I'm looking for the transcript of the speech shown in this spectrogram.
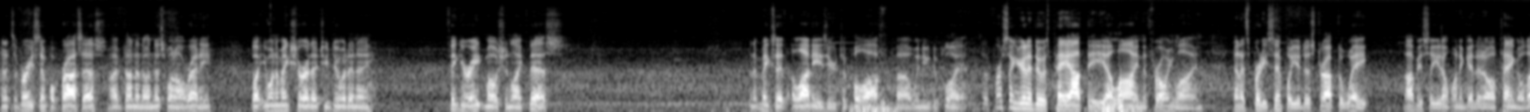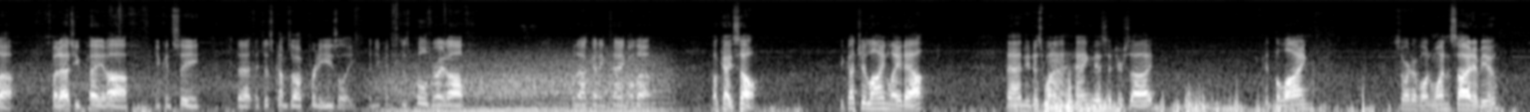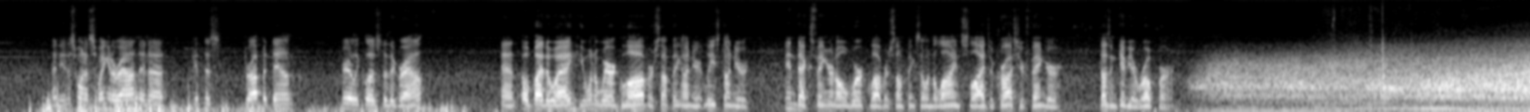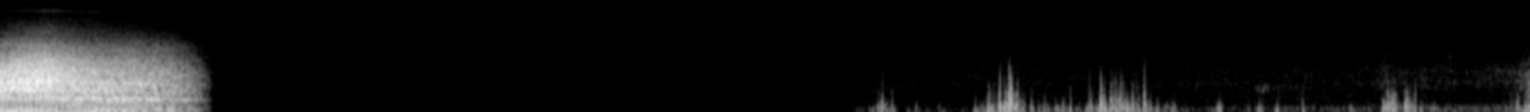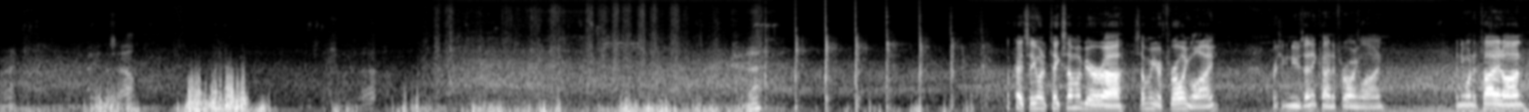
And it's a very simple process. I've done it on this one already but you want to make sure that you do it in a figure eight motion like this and it makes it a lot easier to pull off uh, when you deploy it. So the first thing you're going to do is pay out the uh, line, the throwing line, and it's pretty simple. You just drop the weight. Obviously you don't want to get it all tangled up, but as you pay it off, you can see that it just comes off pretty easily, and you can just pulls right off without getting tangled up. Okay, so you got your line laid out and you just want to hang this at your side. Get the line sort of on one side of you and you just want to swing it around and uh, get this, drop it down fairly close to the ground. And oh, by the way, you want to wear a glove or something on your, at least on your index finger, an old work glove or something, so when the line slides across your finger, doesn't give you a rope burn. this out. Okay. So you want to take some of your uh, some of your throwing line. Of course, you can use any kind of throwing line, and you want to tie it on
